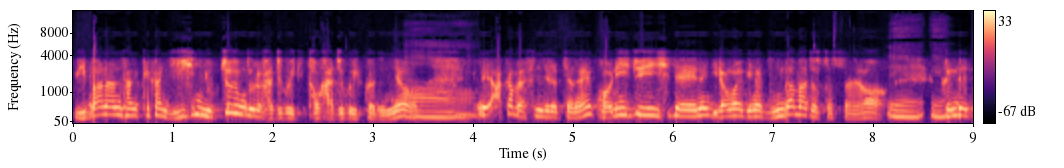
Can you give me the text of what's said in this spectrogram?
위반한 상태가 한 26조 정도를 가지고 있- 더 가지고 있거든요. 아. 근데 아까 말씀드렸잖아요. 권위주의 시대에는 이런 걸 그냥 눈 감아줬었어요. 예, 예. 그런데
